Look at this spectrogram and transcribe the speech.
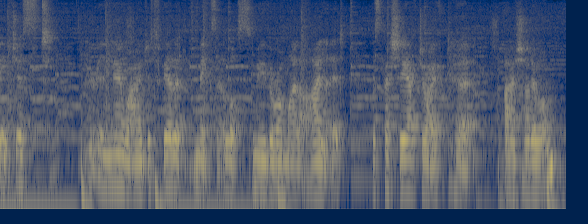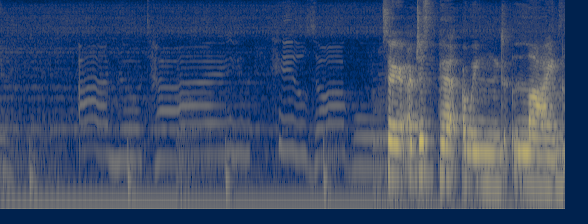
it just, I don't really know why, I just feel it makes it a lot smoother on my eyelid, especially after I've put eyeshadow on. So I've just put a winged line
